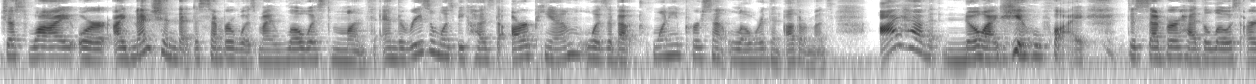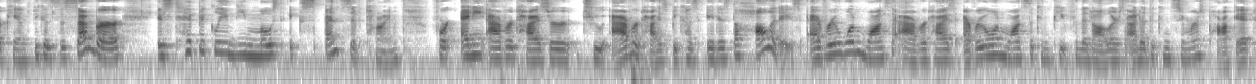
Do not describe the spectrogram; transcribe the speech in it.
just why, or I mentioned that December was my lowest month. And the reason was because the RPM was about 20% lower than other months. I have no idea why December had the lowest RPMs because December is typically the most expensive time for any advertiser to advertise because it is the holidays. Everyone wants to advertise, everyone wants to compete for the dollars out of the consumer's pocket,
